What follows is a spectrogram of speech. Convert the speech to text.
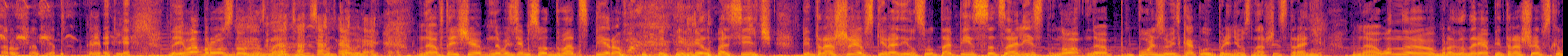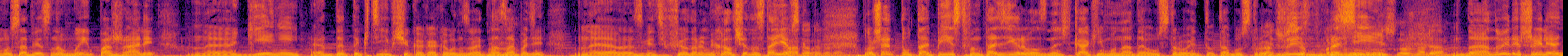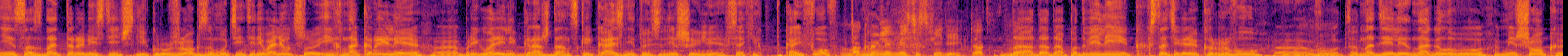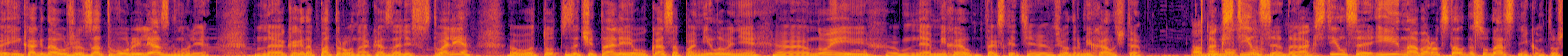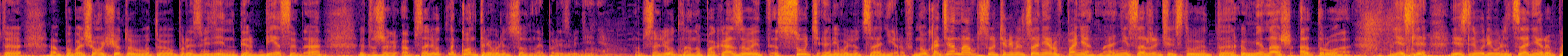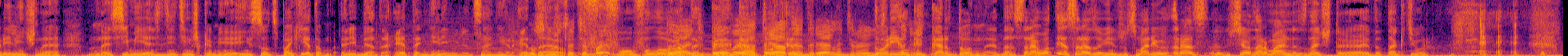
Хороший ответ, крепкий. Да и вопрос тоже, знаете, с подковыркой. В 1821 Михаил Васильевич Петрашевский родился. Утопист, социалист, но э, пользу ведь какую принес нашей стране? А Он, э, благодаря Петрашевскому, соответственно, мы пожали э, гений э, детективщика, как его называют на Западе, э, сказать, Федора Михайловича Достоевского. Потому что этот утопист фантазировал, значит, как ему надо устроить, тут обустроить Как жизнь в России. нужно, да. Да, ну и решили они создать террористический кружок, замутить революцию. Их накрыли, э, приговорили к гражданской казни, то есть лишили всяких кайфов. Накрыли вместе с Фидей. Так. Вот. Да, да, да. Подвели, кстати говоря, к рву. э, Вот. Надели на голову мешок. И когда уже затворы лязгнули, э, когда патроны оказались в стволе, вот тут зачитали указ о помиловании. Э, Ну и э, Михаил, так сказать, Федор Михайлович-то Одумался. Окстился, да, окстился и наоборот стал государственником, потому что э, по большому счету вот его произведение, например, «Бесы», да, это же абсолютно контрреволюционное произведение, абсолютно, оно показывает суть революционеров. Ну, хотя нам суть революционеров понятна, они сожительствуют э, менаж атруа. Если, если у революционера приличная семья с детишками и соцпакетом, ребята, это не революционер, это Ну, слушайте, эти бо- фуфло, да, это эти боевые картонка, отряды, это реально дурилка конечно. картонная, да, сразу. Вот я сразу вижу, смотрю, раз все нормально, значит, э, этот актер.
